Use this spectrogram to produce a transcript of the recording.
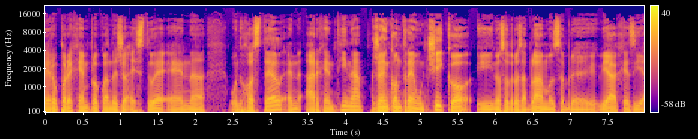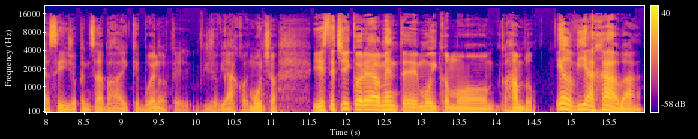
pero, por ejemplo, cuando yo estuve en uh, un hostel en Argentina, yo encontré un chico y nosotros hablamos sobre viajes y así. Yo pensaba, ay, qué bueno que yo viajo mucho. Y este chico realmente muy como humble. Él viajaba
